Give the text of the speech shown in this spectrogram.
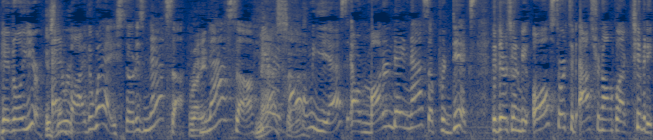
pivotal year. Mm-hmm. Is and a- by the way, so does NASA. Right. NASA, here at NASA? home, yes, our modern day NASA predicts that there's going to be all sorts of astronomical activity,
